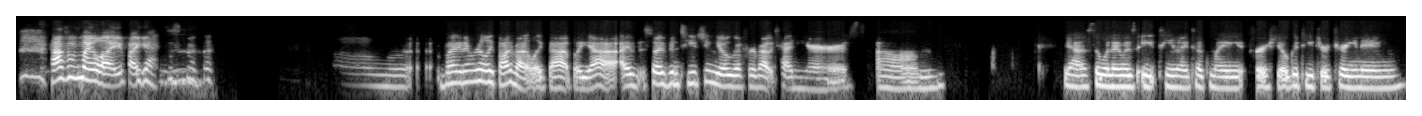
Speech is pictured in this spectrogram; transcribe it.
half of my life, I guess. um, but I never really thought about it like that. But yeah, I've so I've been teaching yoga for about 10 years. Um, yeah, so when I was 18, I took my first yoga teacher training.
